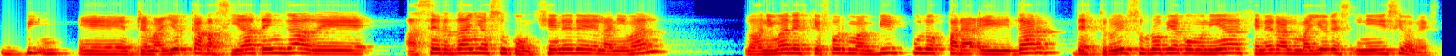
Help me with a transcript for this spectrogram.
eh, entre mayor capacidad tenga de hacer daño a su congénere el animal, los animales que forman vínculos para evitar destruir su propia comunidad generan mayores inhibiciones.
